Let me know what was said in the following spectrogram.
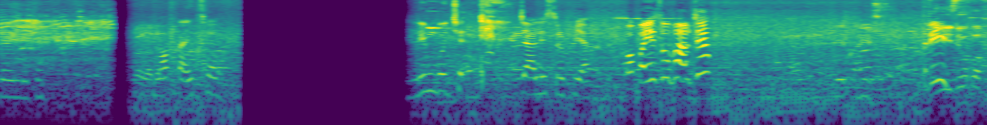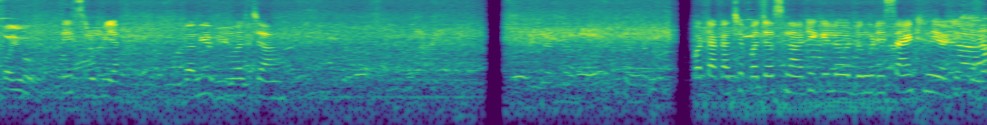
લઈ લીધા. મકાઈ છે. લીંબુ છે ચાલીસ રૂપિયા. પપૈયું શું ભાવ છે? ત્રીસ. પપૈયું. ત્રીસ રૂપિયા. મરચા. બટાકા છે પચાસના અઢી કિલો ડુંગળી સાઠની અઢી કિલો.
